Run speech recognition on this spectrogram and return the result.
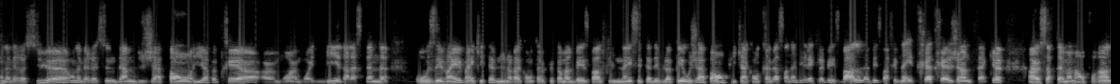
on, avait reçu, euh, on avait reçu une dame du Japon il y a à peu près un mois, un mois et demi, dans la semaine Osé 2020, qui était venue nous raconter un peu comment le baseball féminin s'était développé au Japon. Puis quand on traverse en Amérique, le baseball, le baseball féminin est très, très jeune. Fait que, à un certain moment, on pourra en,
